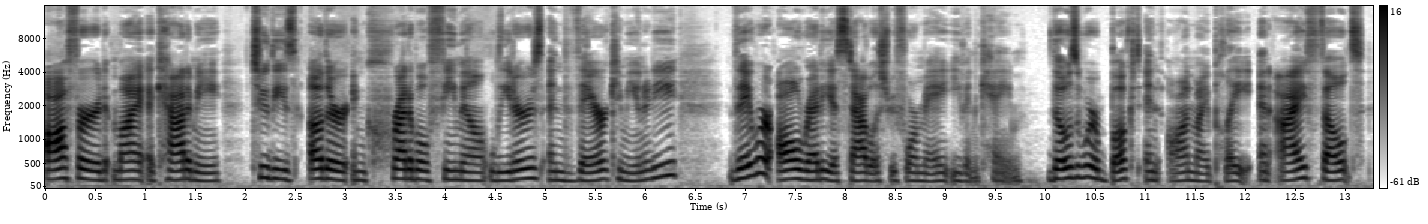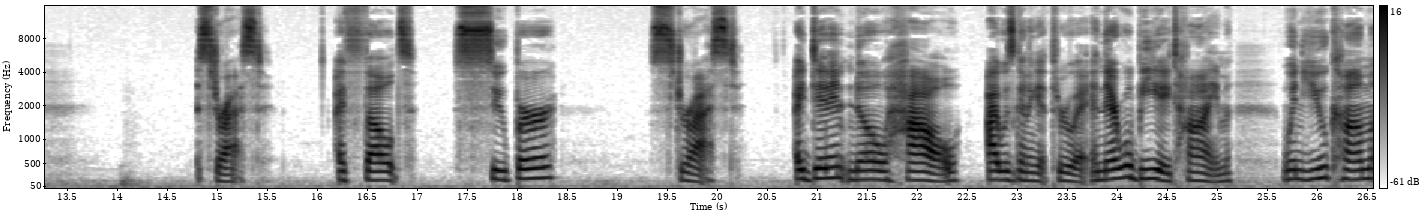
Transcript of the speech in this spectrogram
offered my academy to these other incredible female leaders and their community. They were already established before May even came. Those were booked and on my plate. And I felt stressed. I felt super stressed. I didn't know how I was going to get through it. And there will be a time when you come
